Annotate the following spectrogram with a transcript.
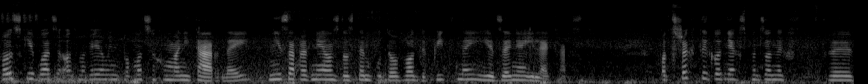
Polskie władze odmawiają im pomocy humanitarnej, nie zapewniając dostępu do wody pitnej, jedzenia i lekarstw. Po trzech tygodniach spędzonych w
